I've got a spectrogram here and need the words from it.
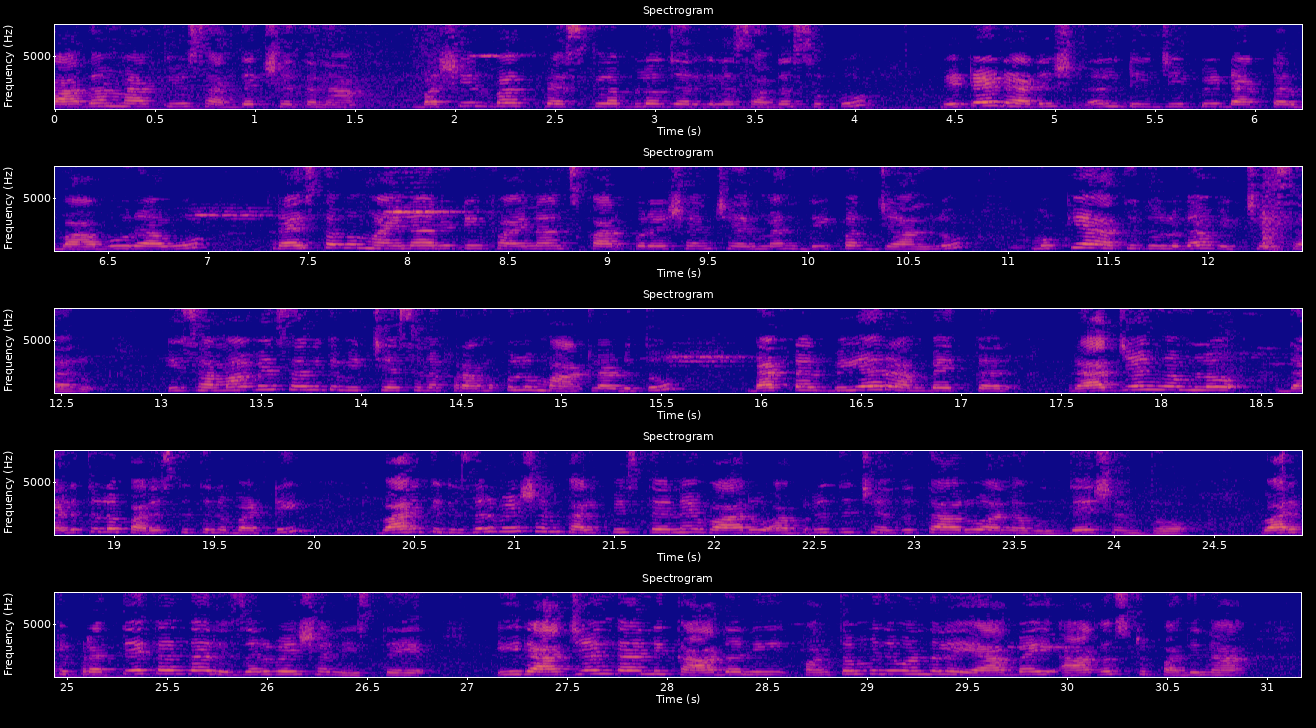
Radha Mathews అధ్యక్షతన Basheerbagh press క్లబ్లో జరిగిన సదస్సుకు retired additional DGP doctor Baburao క్రైస్తవ minority finance corporation chairman Deepak జాన్లు ముఖ్య అతిథులుగా విచ్చేశారు. ఈ సమావేశానికి విచ్చేసిన ప్రముఖులు మాట్లాడుతూ డాక్టర్ బిఆర్ అంబేద్కర్ రాజ్యాంగంలో దళితుల పరిస్థితిని బట్టి వారికి రిజర్వేషన్ కల్పిస్తేనే వారు అభివృద్ధి చెందుతారు అన్న ఉద్దేశంతో వారికి ప్రత్యేకంగా రిజర్వేషన్ ఇస్తే ఈ రాజ్యాంగాన్ని కాదని పంతొమ్మిది వందల యాభై ఆగస్టు పదిన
